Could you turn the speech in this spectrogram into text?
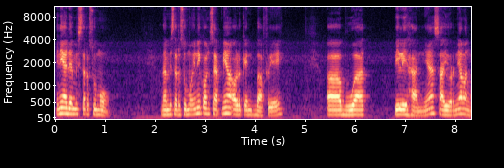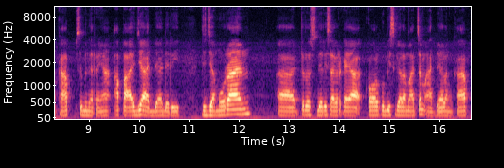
Ini ada Mr. Sumo. Nah, Mr. Sumo ini konsepnya all you can eat buffet. Eh, buat pilihannya sayurnya lengkap sebenarnya apa aja ada dari jejamuran eh, terus dari sayur kayak kol kubis segala macam ada lengkap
